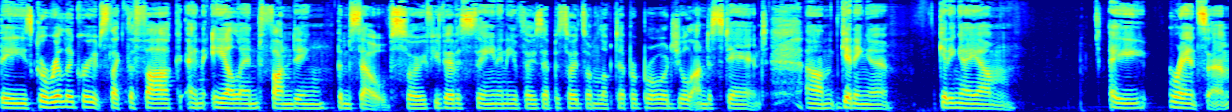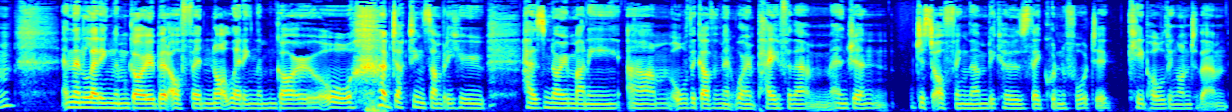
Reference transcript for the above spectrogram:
these guerrilla groups like the FARC and ELN funding themselves. So if you've ever seen any of those episodes on Locked Up Abroad, you'll understand um, getting a getting a um a ransom and then letting them go, but often not letting them go, or abducting somebody who has no money um, or the government won't pay for them. And just offering them because they couldn't afford to keep holding on to them.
